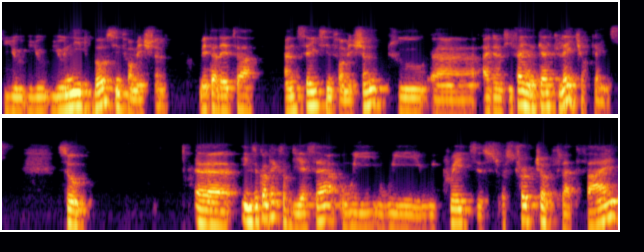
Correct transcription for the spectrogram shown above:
you, you, you need both information, metadata and sales information to uh, identify and calculate your claims. So uh, in the context of DSR, we, we, we create a structured flat file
